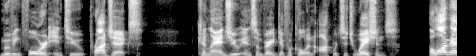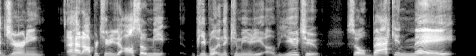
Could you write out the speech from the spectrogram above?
moving forward into projects can land you in some very difficult and awkward situations. Along that journey, I had opportunity to also meet people in the community of YouTube. So back in May,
